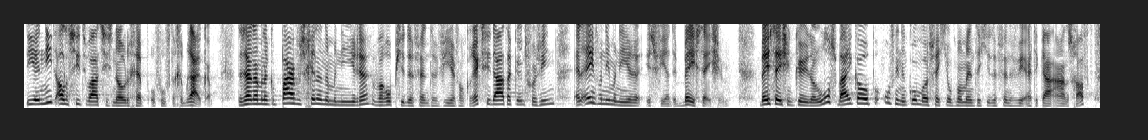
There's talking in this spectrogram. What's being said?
die je niet alle situaties nodig hebt of hoeft te gebruiken. Er zijn namelijk een paar verschillende manieren waarop je de Phantom 4 van correctiedata kunt voorzien en een van die manieren is via de Base Station. Base Station kun je er los bij kopen of in een combo setje op het moment dat je de Phantom 4 RTK aanschaft.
